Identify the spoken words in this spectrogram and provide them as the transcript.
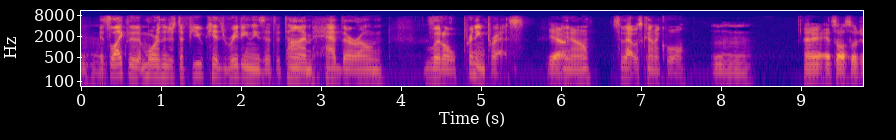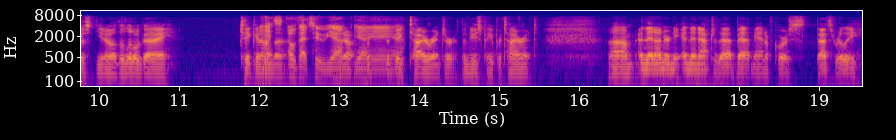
Mhm. it's likely that more than just a few kids reading these at the time had their own little printing press. Yeah. You know, so that was kind of cool. Mm-hmm. And it's also just you know the little guy taking on the oh, that too. Yeah. you know, yeah. the, yeah. the yeah. big tyrant or the newspaper tyrant. Um, and then underneath, and then after that, Batman, of course, that's really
